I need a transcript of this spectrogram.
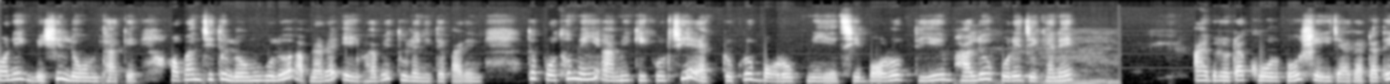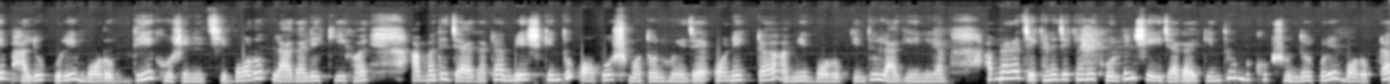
অনেক বেশি লোম থাকে। অবাঞ্ছিত লোমগুলো আপনারা এইভাবে তুলে নিতে পারেন। তো প্রথমেই আমি কি করছি? এক টুকরো বরফ নিয়েছি। বরফ দিয়ে ভালো করে যেখানে আইব্রোটা করব সেই জায়গাটাতে ভালো করে বরফ দিয়ে ঘষে নিচ্ছি। বরফ লাগালে কি হয়, আমাদের জায়গাটা বেশ কিন্তু অবশ মতন হয়ে যায়। অনেকটা আমি বরফ কিন্তু লাগিয়ে নিলাম। আপনারা যেখানে যেখানে করবেন সেই জায়গায় কিন্তু খুব সুন্দর করে বরফটা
